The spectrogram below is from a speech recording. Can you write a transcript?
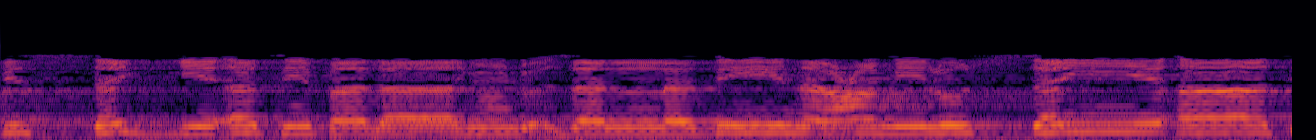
بالسيئة فلا يجزى الذين عملوا السيئات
